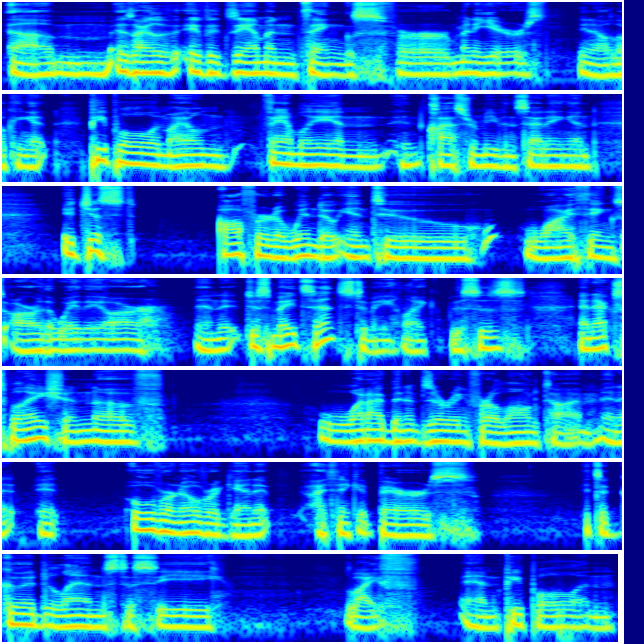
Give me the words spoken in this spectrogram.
um, as I have examined things for many years. You know, looking at people in my own family and in classroom even setting, and it just offered a window into why things are the way they are, and it just made sense to me. Like this is an explanation of what I've been observing for a long time, and it it over and over again. It I think it bears. It's a good lens to see life and people and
